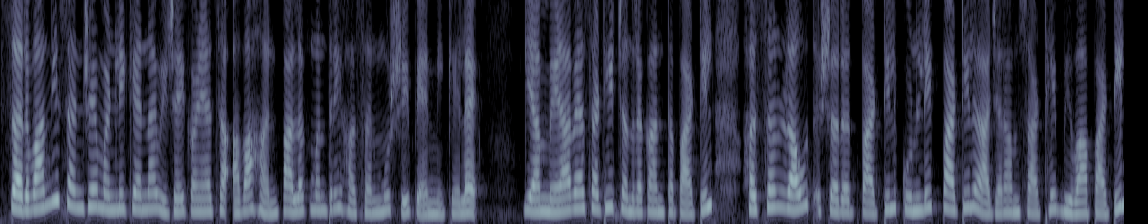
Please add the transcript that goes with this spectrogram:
सर्वांनी संजय मंडलिक यांना विजय करण्याचं आवाहन पालकमंत्री हसन मुश्रीफ यांनी केलंय. या मेळाव्यासाठी चंद्रकांत पाटील हसन राऊत शरद पाटील कुंडलिक पाटील राजाराम साठे भिवा पाटील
